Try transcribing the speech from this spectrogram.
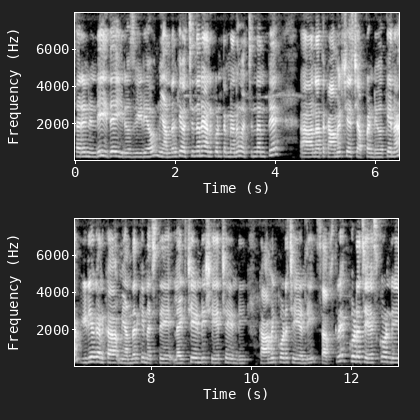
సరేనండి ఇదే ఈరోజు వీడియో. మీ అందరికీ వచ్చిందని అనుకుంటున్నాను. వచ్చిందంటే నాతో కామెంట్ చేసి చెప్పండి ఓకేనా? వీడియో కనుక మీ అందరికీ నచ్చితే లైక్ చేయండి షేర్ చేయండి కామెంట్ కూడా చేయండి సబ్స్క్రైబ్ కూడా చేసుకోండి.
